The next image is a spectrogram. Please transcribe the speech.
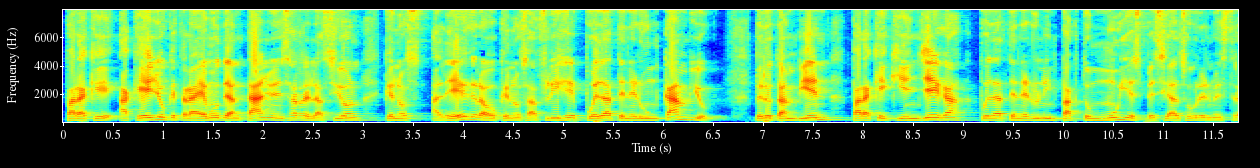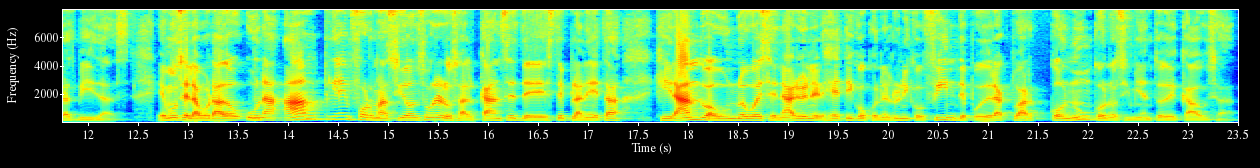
para que aquello que traemos de antaño en esa relación que nos alegra o que nos aflige pueda tener un cambio, pero también para que quien llega pueda tener un impacto muy especial sobre nuestras vidas. Hemos elaborado una amplia información sobre los alcances de este planeta, girando a un nuevo escenario energético con el único fin de poder actuar con un conocimiento de causa.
